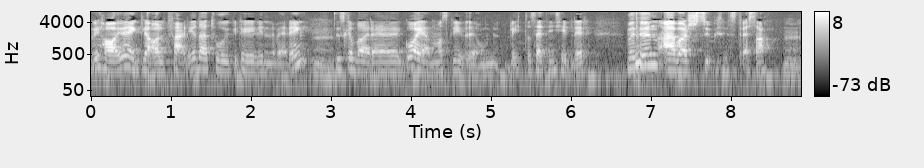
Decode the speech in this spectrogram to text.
Vi har jo egentlig alt ferdig. Det er to uker til innlevering. Mm. Du skal bare gå igjennom og skrive det om litt og sette inn kilder. Men hun er bare superstressa. Mm.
